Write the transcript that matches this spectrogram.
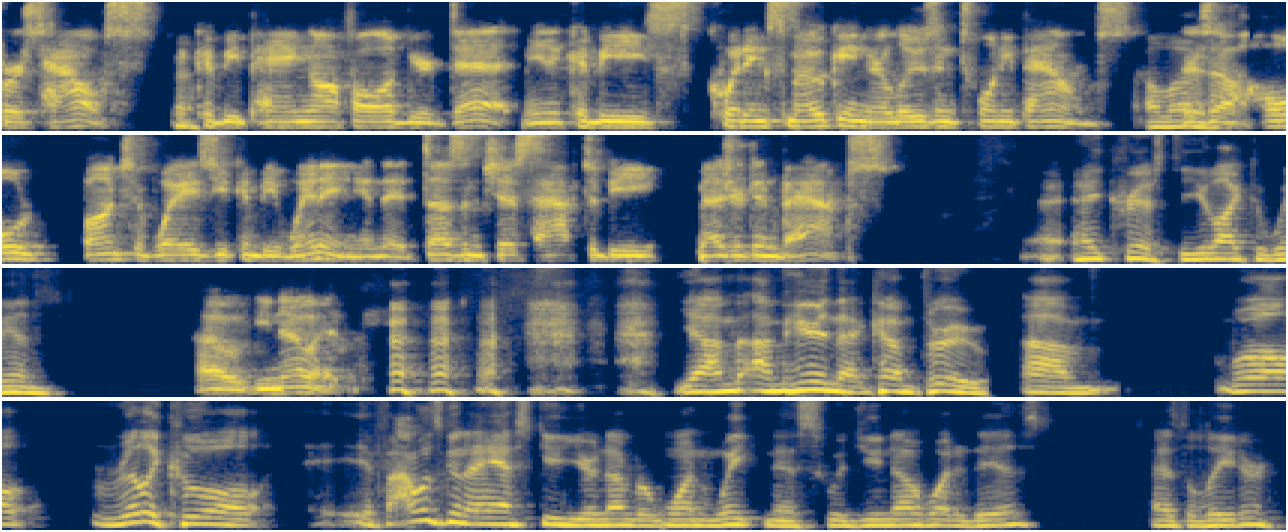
first house. It could be paying off all of your debt. I mean, it could be quitting smoking or losing 20 pounds. There's a whole bunch of ways you can be winning, and it doesn't just have to be measured in VAPS. Hey, Chris, do you like to win? Oh, you know it. yeah, I'm, I'm hearing that come through. Um, well, really cool. If I was going to ask you your number one weakness, would you know what it is as a leader?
